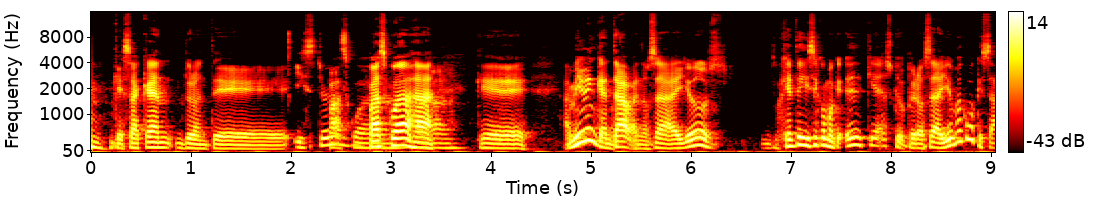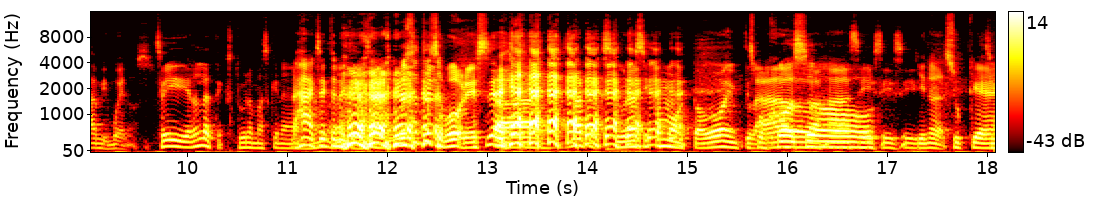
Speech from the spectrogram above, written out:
que sacan durante Easter. Pascua. Pascua, ajá. Que a mí me encantaban, o sea, yo... Gente dice como que, eh, qué asco, pero o sea, yo me acuerdo que estaban bien buenos. Sí, era la textura más que nada. Ajá, ¿no? exactamente. O sea, no es tanto el sabor, es Ah, la textura así como todo inflado. Ajá, sí, sí, sí. lleno de azúcar. Sí,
